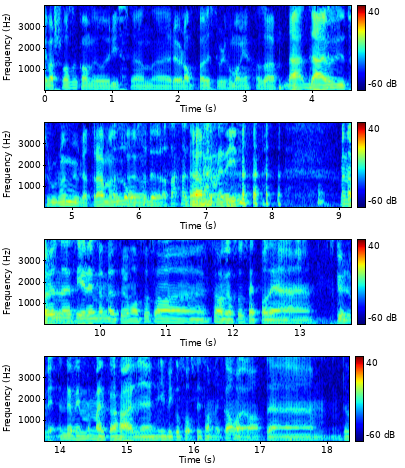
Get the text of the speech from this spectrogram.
i verste fall så kan vi jo ryse en eh, rød lampe hvis det blir for mange. Altså, det, er, det er jo utrolig med muligheter her. Men låser jo, døra seg. Det kommer ikke flere inn. Men når hun eh, sier det med møterom også, så, så har vi også sett på det skulle vi, Det vi merka her eh, i bygg hos oss i Sandvika, var jo at det, det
